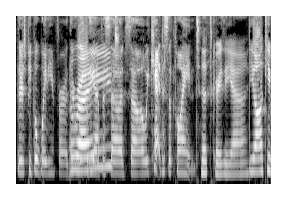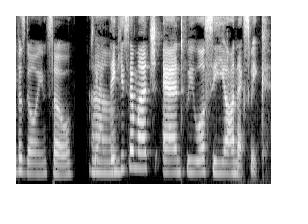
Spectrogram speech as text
there's people waiting for the Right. weekly episode so we can't disappoint. That's crazy yeah. Y'all keep us going So yeah um, thank you so much and we will see y'all next week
